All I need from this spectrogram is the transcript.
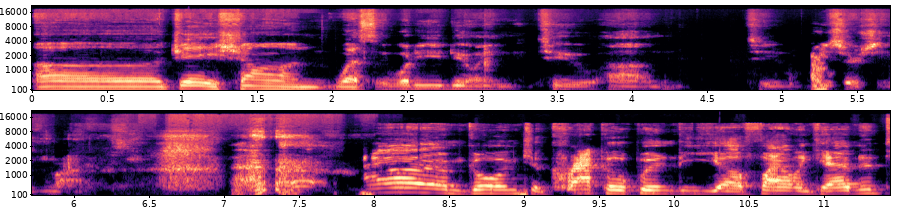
uh, Jay, Sean, Wesley, what are you doing to um, to research these mines? I'm going to crack open the uh, filing cabinet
